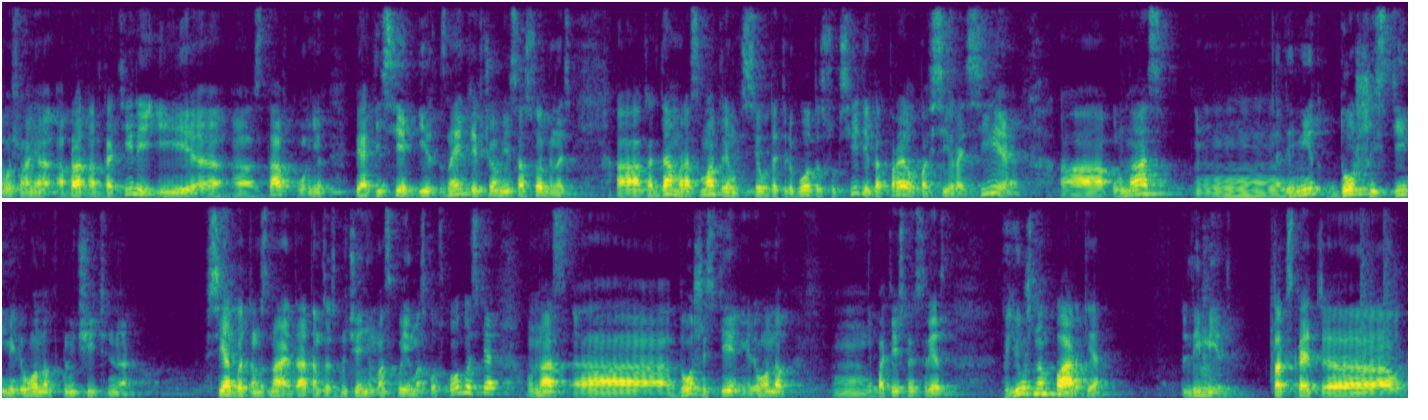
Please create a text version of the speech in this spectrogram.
в общем, они обратно откатили, и э, ставка у них 5,7. И знаете, в чем есть особенность? А, когда мы рассматриваем все вот эти льготы, субсидии, как правило, по всей России, а, у нас лимит до 6 миллионов включительно. Все об этом знают, да, там за исключением Москвы и Московской области у нас э, до 6 миллионов э, ипотечных средств. В Южном парке лимит, так сказать, э, вот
